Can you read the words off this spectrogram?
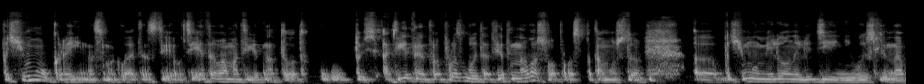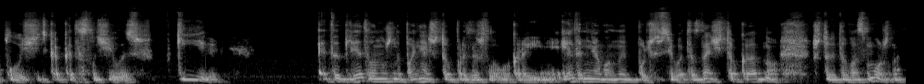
Почему Украина смогла это сделать? И это вам ответ на тот. То есть ответ на этот вопрос будет ответом на ваш вопрос, потому что э, почему миллионы людей не вышли на площадь, как это случилось в Киеве? Это для этого нужно понять, что произошло в Украине. И это меня волнует больше всего. Это значит только одно, что это возможно.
